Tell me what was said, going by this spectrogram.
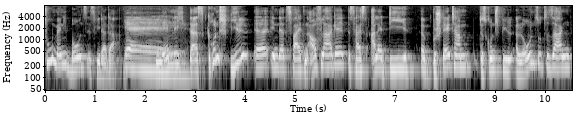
Too Many Bones ist wieder da. Yay. Nämlich das Grundspiel äh, in der zweiten Auflage. Das heißt, alle, die äh, bestellt haben, das Grundspiel Alone sozusagen,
